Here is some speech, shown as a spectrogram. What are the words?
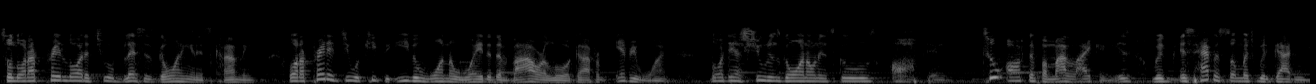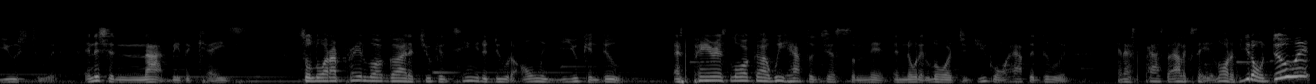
So, Lord, I pray, Lord, that you will bless his going and his coming. Lord, I pray that you will keep the evil one away to devour, Lord God, from everyone. Lord, there are shootings going on in schools often, too often for my liking. It's, it's happened so much we've gotten used to it, and this should not be the case. So, Lord, I pray, Lord God, that you continue to do what only you can do. As parents, Lord God, we have to just submit and know that, Lord, that you're going to have to do it. And as Pastor Alex said, Lord, if you don't do it,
